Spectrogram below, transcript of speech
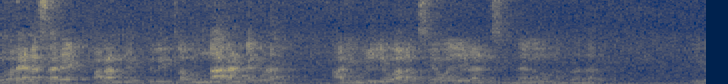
ఎవరైనా సరే పలానా వ్యక్తులు ఇట్లా ఉన్నారంటే కూడా ఆడికి వెళ్ళి వాళ్ళకి సేవ చేయడానికి సిద్ధంగా ఉన్నా బ్రదర్. ఇక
